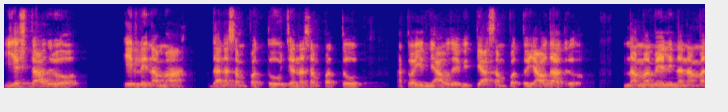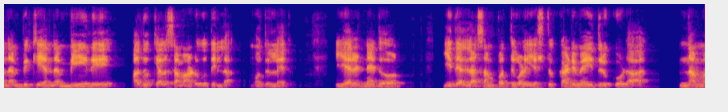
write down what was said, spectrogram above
ಎಷ್ಟಾದರೂ ಇರಲಿ ನಮ್ಮ ಧನ ಸಂಪತ್ತು, ಜನ ಸಂಪತ್ತು, ಅಥವಾ ಇನ್ಯಾವುದೇ ವಿದ್ಯಾ ಸಂಪತ್ತು ಯಾವುದಾದ್ರೂ, ನಮ್ಮ ಮೇಲಿನ ನಮ್ಮ ನಂಬಿಕೆಯನ್ನ ಮೀರಿ ಅದು ಕೆಲಸ ಮಾಡುವುದಿಲ್ಲ ಮೊದಲನೇದು. ಎರಡನೇದು, ಇದೆಲ್ಲ ಸಂಪತ್ತುಗಳು ಎಷ್ಟು ಕಡಿಮೆ ಇದ್ರೂ ಕೂಡ ನಮ್ಮ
